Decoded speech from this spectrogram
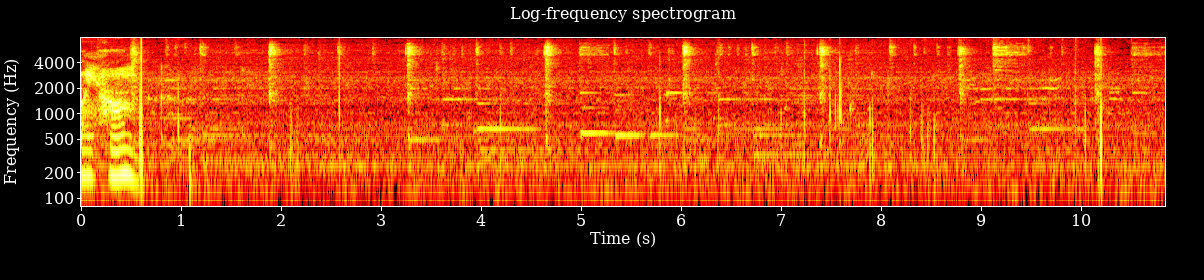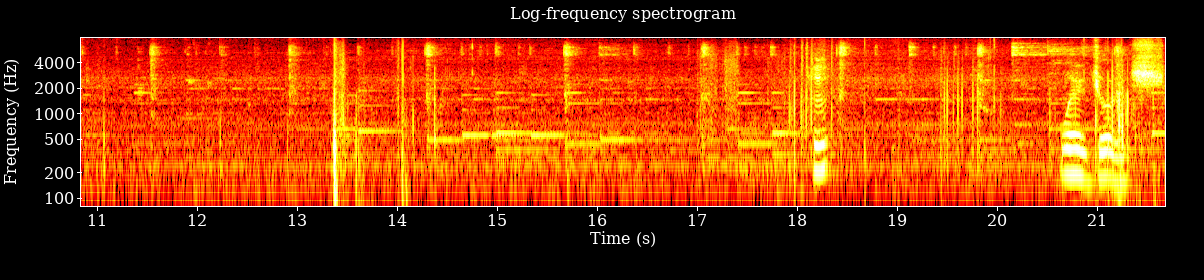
I hung. Hmm? Where George?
